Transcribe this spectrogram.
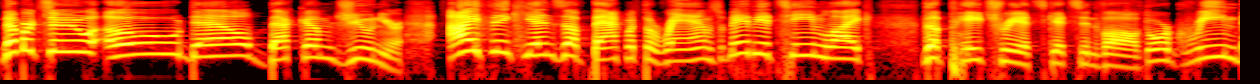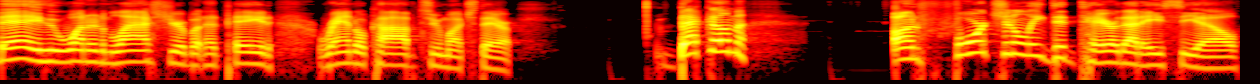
Number two, Odell Beckham Jr. I think he ends up back with the Rams, maybe a team like the Patriots gets involved, or Green Bay, who wanted him last year but had paid Randall Cobb too much there. Beckham unfortunately did tear that ACL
